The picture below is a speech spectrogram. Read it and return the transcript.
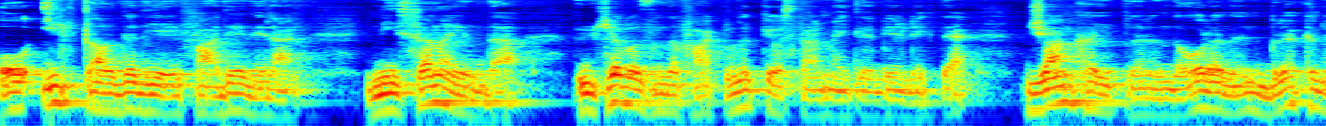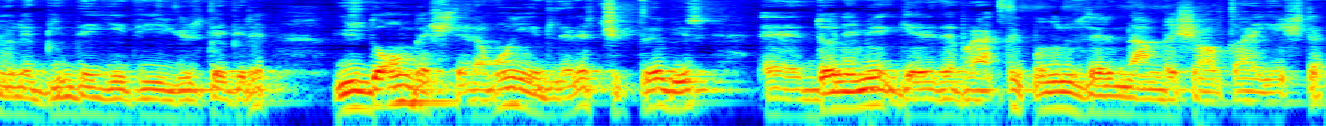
o ilk dalga diye ifade edilen Nisan ayında ülke bazında farklılık göstermekle birlikte can kayıplarında oranın bırakın öyle binde 7'yi yüzde 1'i yüzde 15'lere 17'lere çıktığı bir e, dönemi geride bıraktık. Bunun üzerinden 5-6 ay geçti.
